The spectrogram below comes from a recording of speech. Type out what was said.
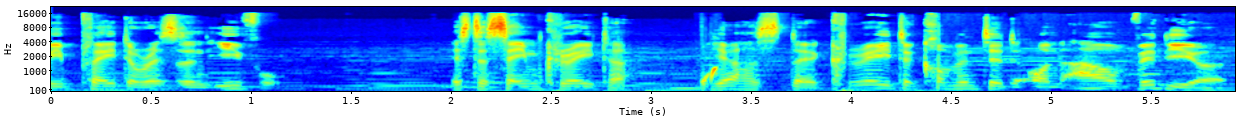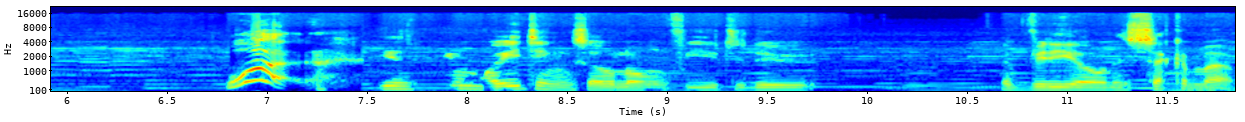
we played the Resident Evil. It's the same creator. Yes, the creator commented on our video. What? He's been waiting so long for you to do a video on his second map.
